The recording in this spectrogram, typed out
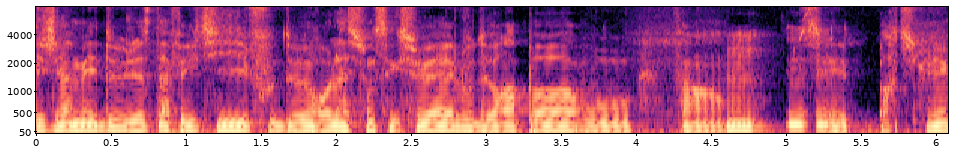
jamais de gestes affectifs ou de relations sexuelles ou de rapports ou enfin Mm. Mm, mm. c'est particulier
